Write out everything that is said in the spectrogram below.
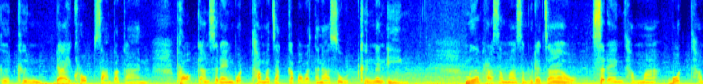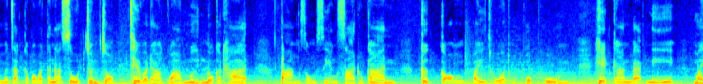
เกิดขึ้นได้ครบสามประการ เพราะการแสดงบทธรรมจักรกับปวัตนสูตรขึ้นนั่นเอง เมื่อพระสัมมาสัมพุทธเจ้า แสดงธรรมะบทธรรมจักรกับปวัตนสูตรจนจบ เทวดากว่าหมื่นโลกธาตุต่างส่งเสียงสาธุการกึกก้องไปทั่วทุกภพภูมิ เหตุการณ์แบบนี้ ไม่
